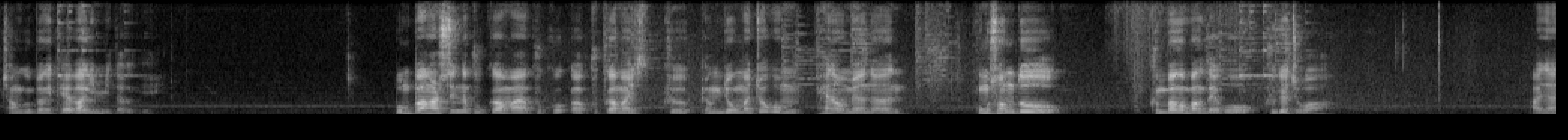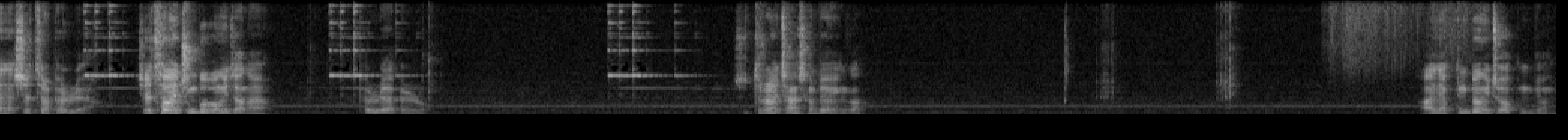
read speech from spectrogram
장궁병이 대박입니다, 그게. 몸빵할 수 있는 국가만 국가, 어, 국가만 있- 그 병종만 조금 해놓으면은 공성도 금방금방 되고 그게 좋아. 아니 아니야 실트론 별로야. 실트론이 중보병이잖아요. 별로야 별로. 실트론이 장창병인가? 아니야 궁병이 좋아 궁병이.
